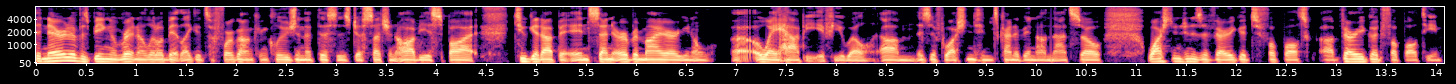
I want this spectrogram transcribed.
the narrative is being written a little bit like it's a foregone conclusion that this is just such an obvious spot to get up and send Urban Meyer, you know, uh, away happy, if you will, um, as if Washington's kind of in on that. So Washington is a very good football, uh, very good football team.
